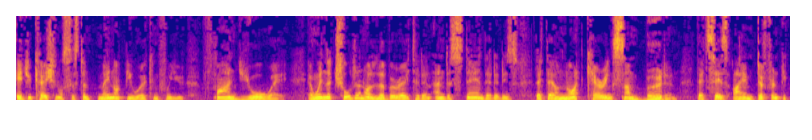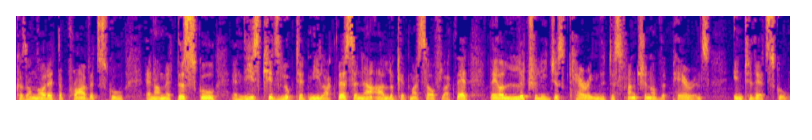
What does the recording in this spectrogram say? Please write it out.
educational system may not be working for you. Find your way. And when the children are liberated and understand that it is, that they are not carrying some burden that says I am different because I'm not at the private school and I'm at this school and these kids looked at me like this and now I look at myself like that. They are literally just carrying the dysfunction of the parents into that school.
